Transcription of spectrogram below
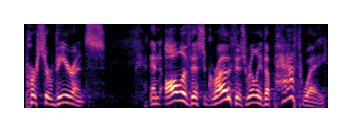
perseverance. And all of this growth is really the pathway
